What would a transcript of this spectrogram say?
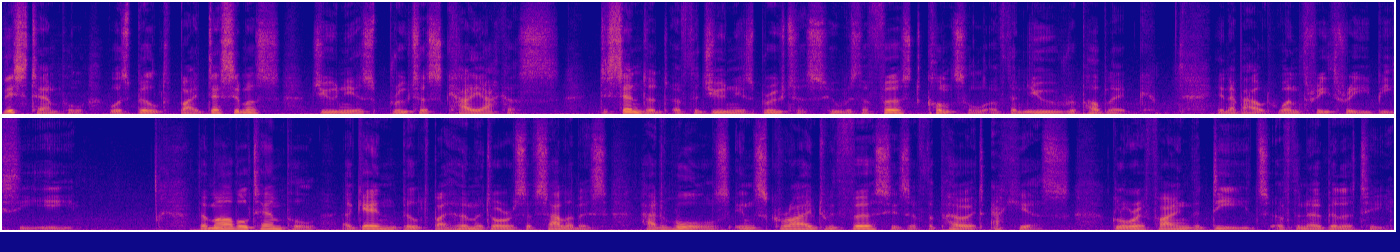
This temple was built by Decimus Junius Brutus Callaicus descendant of the Junius Brutus, who was the first consul of the new republic in about 133 BCE. The marble temple, again built by Hermodorus of Salamis, had walls inscribed with verses of the poet Accius, glorifying the deeds of the nobility.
